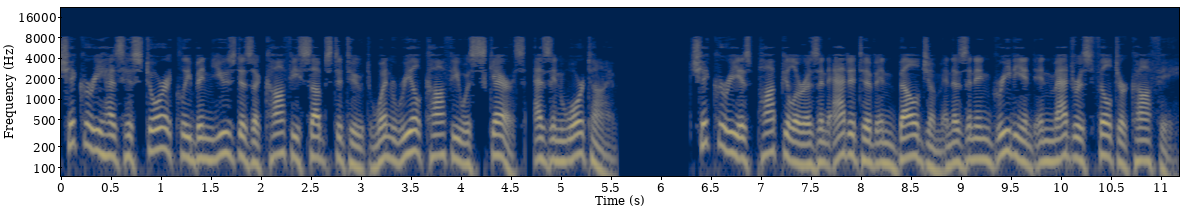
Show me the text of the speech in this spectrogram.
Chicory has historically been used as a coffee substitute when real coffee was scarce, as in wartime. Chicory is popular as an additive in Belgium and as an ingredient in Madras filter coffee.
